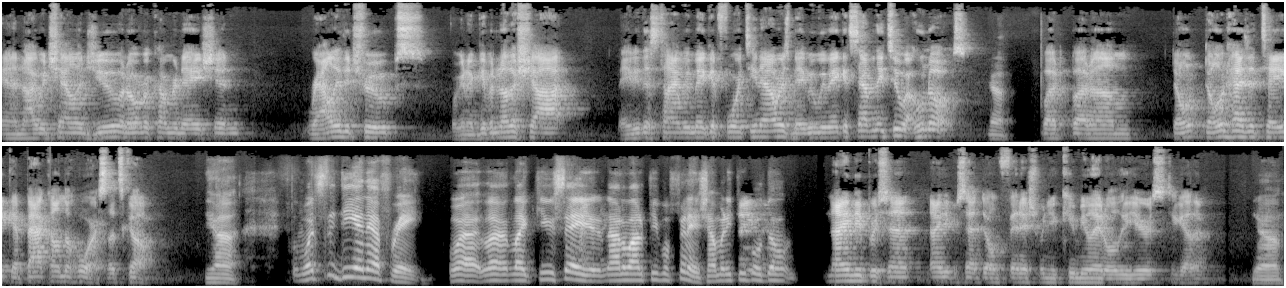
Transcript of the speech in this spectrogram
and I would challenge you and Overcomer Nation. Rally the troops. We're going to give it another shot. Maybe this time we make it 14 hours. Maybe we make it 72. Who knows? Yeah. But but um, don't don't hesitate. Get back on the horse. Let's go. Yeah. What's the DNF rate? Well, like you say, not a lot of people finish. How many people don't Ninety percent, ninety percent don't finish when you accumulate all the years together. Yeah.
